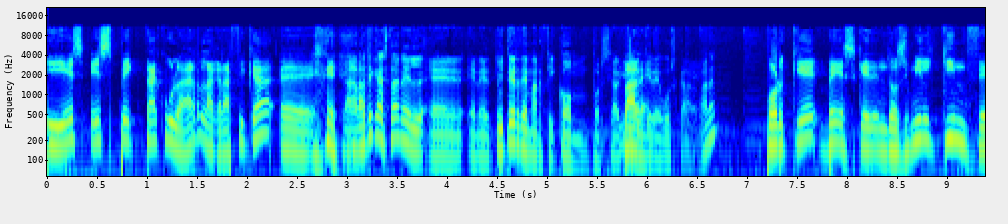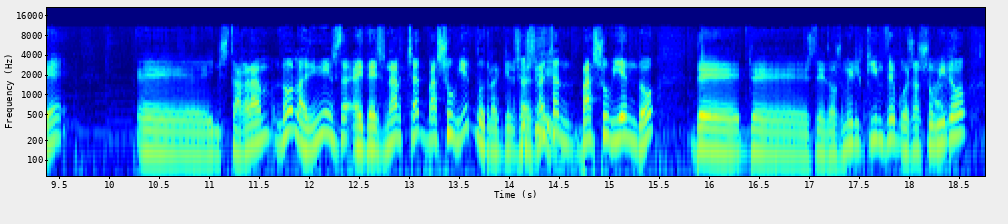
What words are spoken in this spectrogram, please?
y es espectacular la gráfica. eh, La gráfica está en el, en, en el Twitter de Marficom, por si alguien Vale. la quiere buscar, ¿vale? porque ves que en 2015 eh, Instagram, no, la línea eh, de Snapchat va subiendo tranquilo. O sea, Sí, sí. Snapchat va subiendo de, de- desde 2015, pues ha subido Ah,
